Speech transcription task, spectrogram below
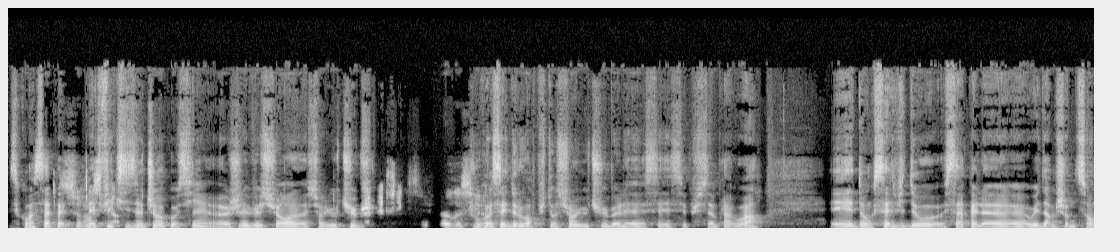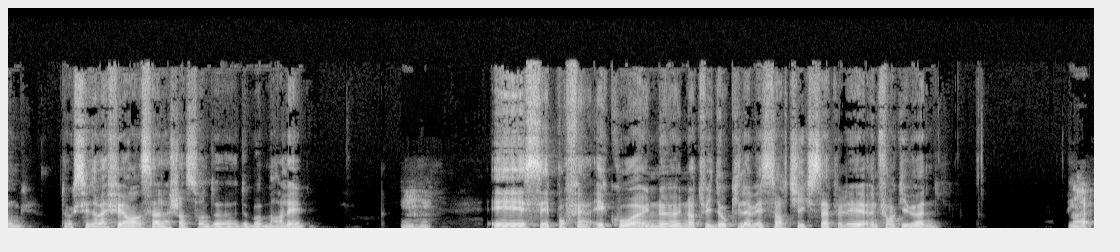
C'est comment ça s'appelle? Netflix is a joke aussi. Euh, je l'ai vu sur euh, sur YouTube. je vous conseille de le voir plutôt sur YouTube. C'est plus simple à voir. Et donc cette vidéo s'appelle euh, Redemption Song. Donc c'est une référence à la chanson de, de Bob Marley. Mmh Et c'est pour faire écho à une, une autre vidéo qu'il avait sortie qui s'appelait Unforgiven. Ouais.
